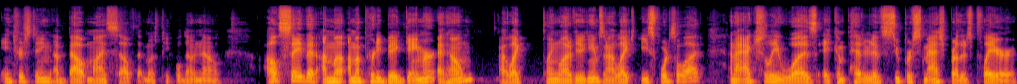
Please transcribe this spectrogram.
interesting about myself that most people don't know. I'll say that I'm a I'm a pretty big gamer at home. I like playing a lot of video games and I like esports a lot. And I actually was a competitive Super Smash Brothers player,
